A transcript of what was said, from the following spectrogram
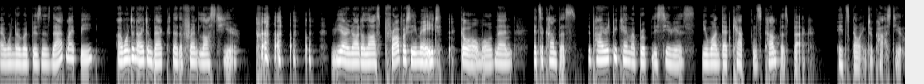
I wonder what business that might be. I want an item back that a friend lost here. we are not a lost property, mate. Go home, old man. It's a compass. The pirate became abruptly serious. You want that captain's compass back? It's going to cost you.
